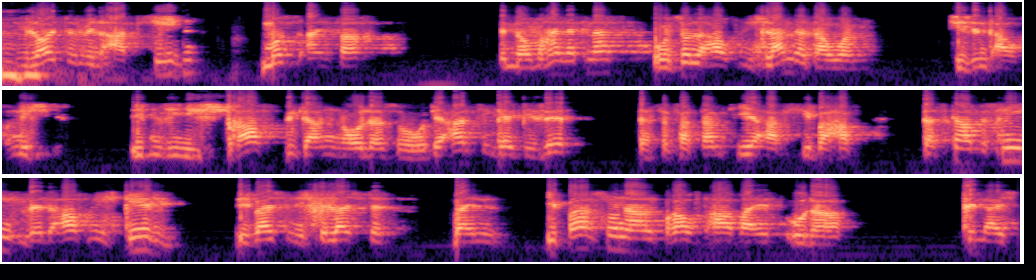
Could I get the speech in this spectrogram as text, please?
Die Mhm. Leute mit abschieden, muss einfach ein normaler Knast und soll auch nicht lange dauern. Sie sind auch nicht irgendwie strafbegangen oder so. Der einzige Gesetz, dass er verdammt hier Abschiebehaft. Das gab es nie, wird auch nicht geben. Ich weiß nicht, vielleicht, weil die Personal braucht Arbeit oder vielleicht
